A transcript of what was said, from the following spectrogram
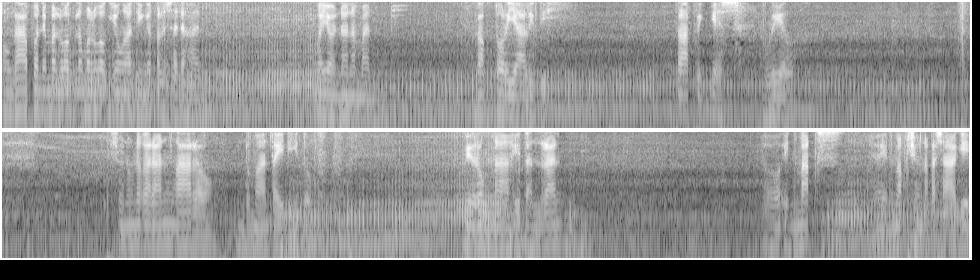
kung gahapon ay maluwag na maluwag yung ating kalsadahan, ngayon na naman back to reality. Traffic is real. So nung nakaraang araw, nung dumaan tayo dito, merong na hit and run. So, Inmax. Inmax yung nakasagi.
